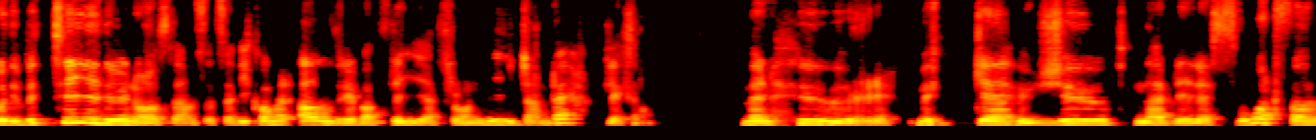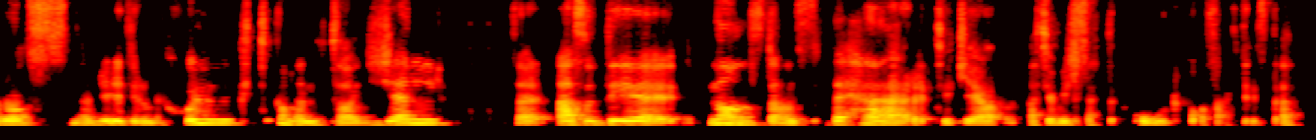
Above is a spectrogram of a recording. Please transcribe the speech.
Och det betyder ju någonstans att här, vi kommer aldrig vara fria från lidande. Liksom. Men hur mycket, hur djupt, när blir det svårt för oss, när blir det till och med sjukt, om man ta hjälp. Så här, alltså det, någonstans, det här tycker jag att jag vill sätta ord på faktiskt. Att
